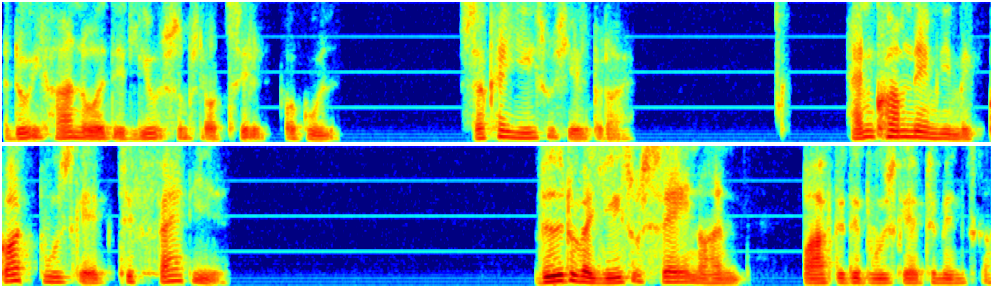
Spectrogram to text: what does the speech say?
at du ikke har noget i dit liv, som slår til for Gud. Så kan Jesus hjælpe dig. Han kom nemlig med godt budskab til fattige. Ved du, hvad Jesus sagde, når han bragte det budskab til mennesker?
